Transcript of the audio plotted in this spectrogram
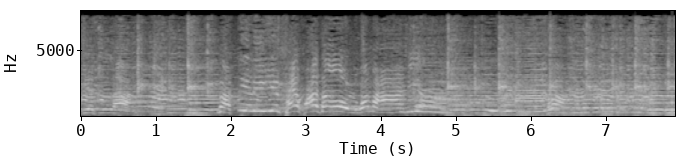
结子啊，那地里一开花都落满地，是吧？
